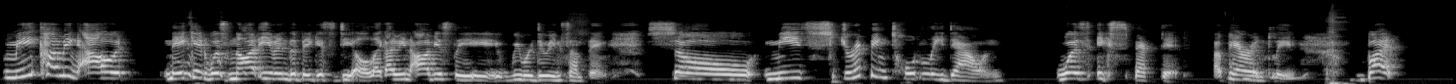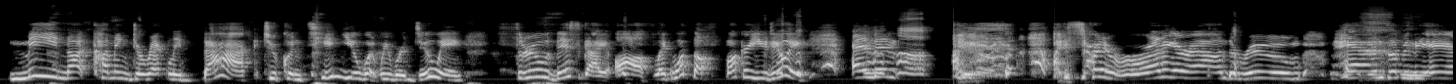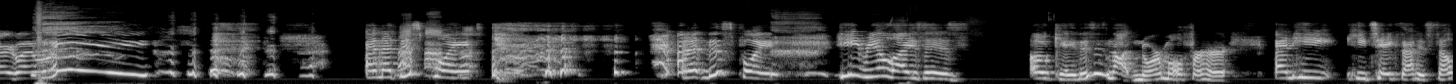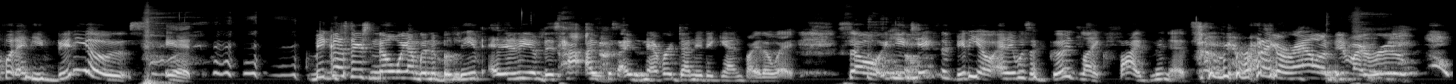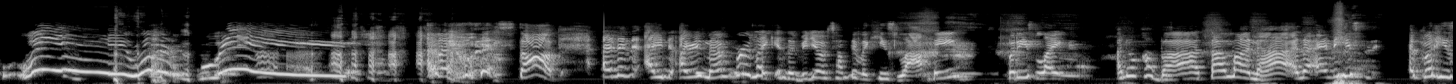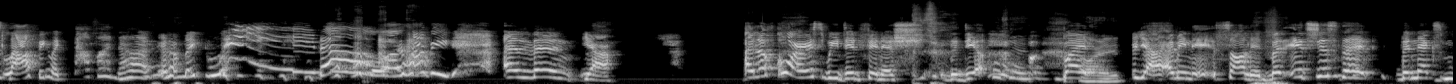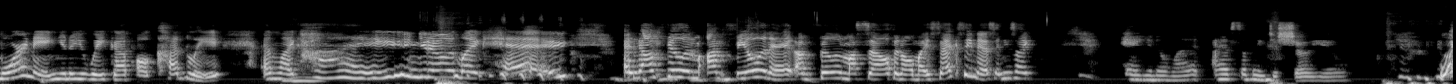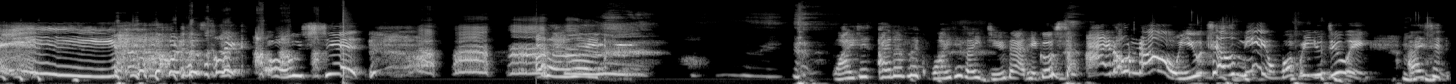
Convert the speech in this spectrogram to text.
me coming out naked was not even the biggest deal. Like I mean obviously we were doing something. So me stripping totally down was expected apparently. But me not coming directly back to continue what we were doing threw this guy off. Like, what the fuck are you doing? And then I, I started running around the room, hands up in the air, going, Wee! and at this point, and at this point, he realizes, okay, this is not normal for her. And he he takes out his cell phone and he videos it because there's no way I'm going to believe any of this ha- I- because I've never done it again, by the way. So he takes the video, and it was a good like five minutes of me running around in my room, wee, woo, wee, and I wouldn't stop. And then I I remember like in the video something like he's laughing, but he's like, "Ano ka ba? Tama na," and and he's. But he's laughing like tama na, and I'm like, wee, no, I'm happy. And then yeah, and of course, we did finish the deal. But All right. yeah, I mean, it's solid. But it's just that the next morning, you know, you wake up all cuddly and like, mm. hi, you know, and like, hey, and I'm feeling, I'm feeling it. I'm feeling myself and all my sexiness. And he's like, hey, you know what? I have something to show you. Whee! I'm just like, oh shit. And I'm like, why did and I'm like, why did I do that? He goes, I don't know. You tell me. What were you doing? And I said,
